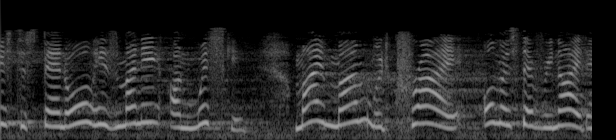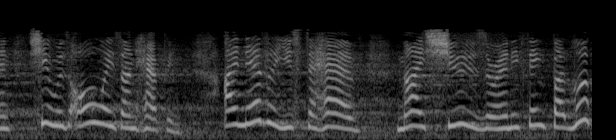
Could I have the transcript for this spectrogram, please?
used to spend all his money on whiskey. My mum would cry almost every night, and she was always unhappy. I never used to have nice shoes or anything, but look,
